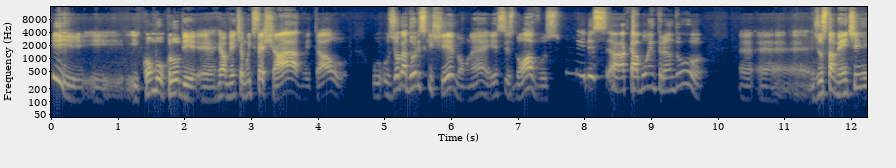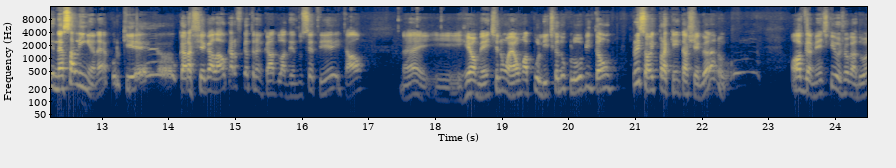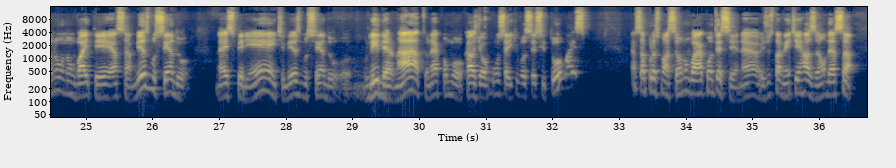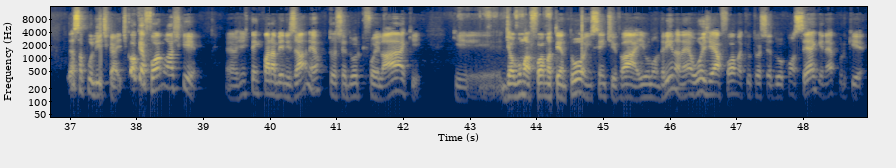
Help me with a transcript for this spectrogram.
E, e, e como o clube é, realmente é muito fechado e tal, os jogadores que chegam, né, esses novos, eles acabam entrando é, é, justamente nessa linha, né? Porque o cara chega lá, o cara fica trancado lá dentro do CT e tal, né? E, e realmente não é uma política do clube. Então, principalmente para quem está chegando, Obviamente que o jogador não, não vai ter essa, mesmo sendo né, experiente, mesmo sendo líder nato, né, como o caso de alguns aí que você citou, mas essa aproximação não vai acontecer, né, justamente em razão dessa, dessa política aí. De qualquer forma, eu acho que a gente tem que parabenizar né, o torcedor que foi lá, que, que de alguma forma tentou incentivar aí o Londrina. Né, hoje é a forma que o torcedor consegue, né, porque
